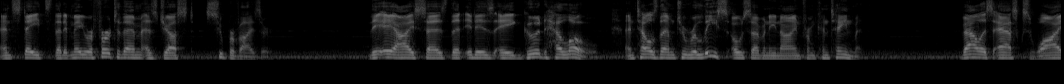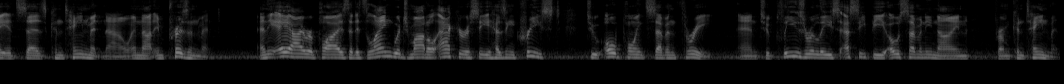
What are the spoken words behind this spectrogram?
and states that it may refer to them as just supervisor. The AI says that it is a good hello and tells them to release 079 from containment. Valis asks why it says containment now and not imprisonment, and the AI replies that its language model accuracy has increased to 0.73 and to please release SCP 079 from containment.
